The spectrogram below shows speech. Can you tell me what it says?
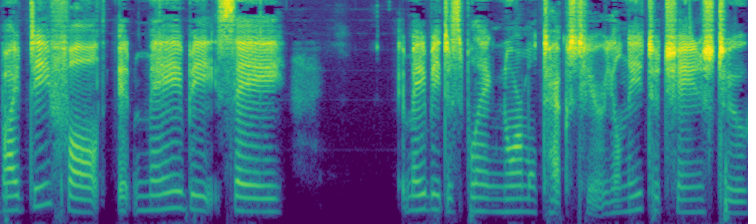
by default, it may be, say, it may be displaying normal text here. You'll need to change to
